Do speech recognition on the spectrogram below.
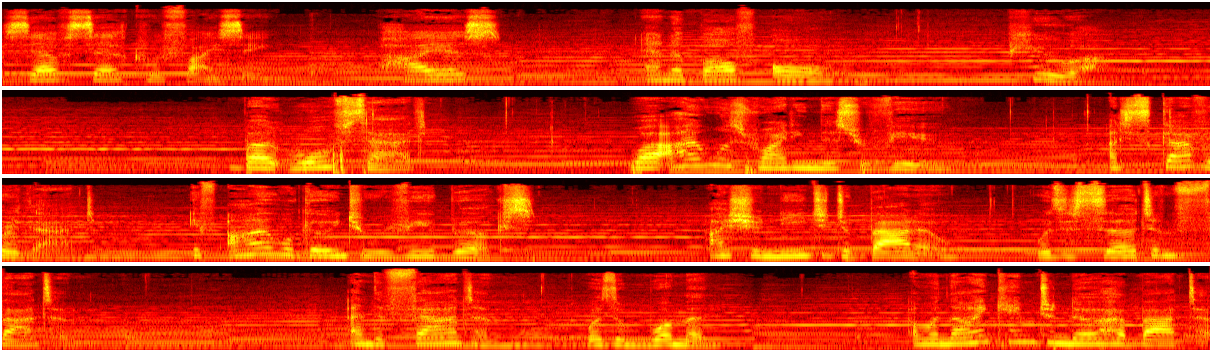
self sacrificing, pious, and above all, pure. But Woolf said, While I was writing this review, I discovered that if I were going to review books, I should need to do battle with a certain phantom. And the phantom was a woman. And when I came to know her better,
